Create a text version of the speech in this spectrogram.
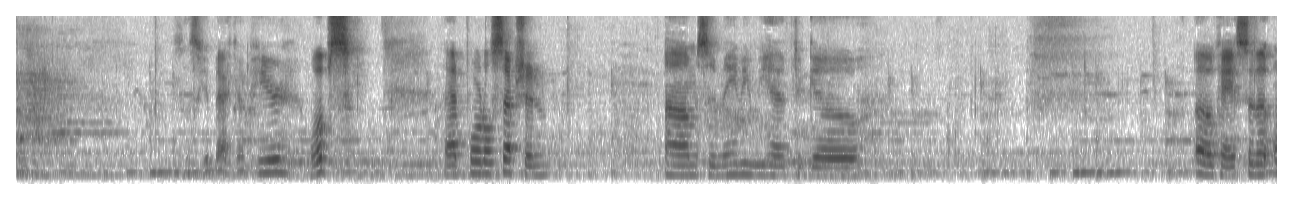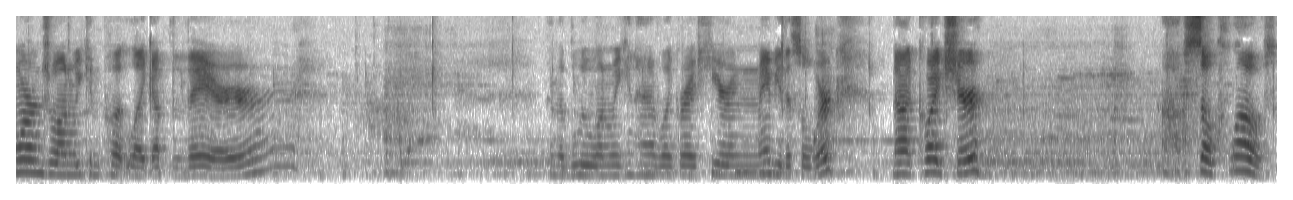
So let's get back up here. Whoops. That portalception. Um, so maybe we have to go... Okay, so the orange one we can put, like, up there. And the blue one we can have, like, right here, and maybe this will work. Not quite sure. Oh, so close.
